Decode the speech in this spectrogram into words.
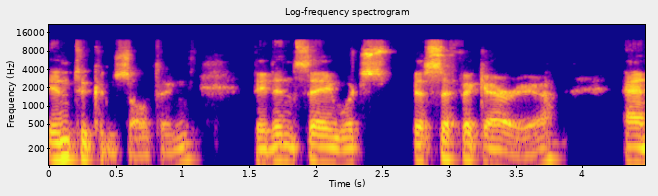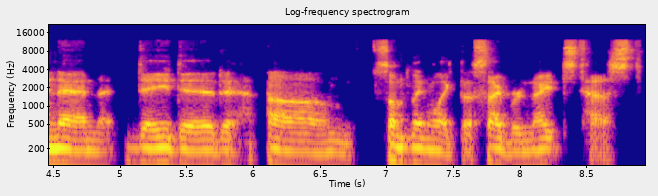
into consulting. They didn't say which specific area. And then they did um, something like the Cyber Knights test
